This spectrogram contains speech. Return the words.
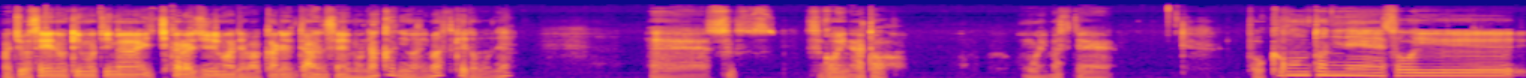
まあ、女性の気持ちが1から10までわかる男性も中にはいますけどもね。えー、す、すごいなと思いますね。僕本当にね、そういう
